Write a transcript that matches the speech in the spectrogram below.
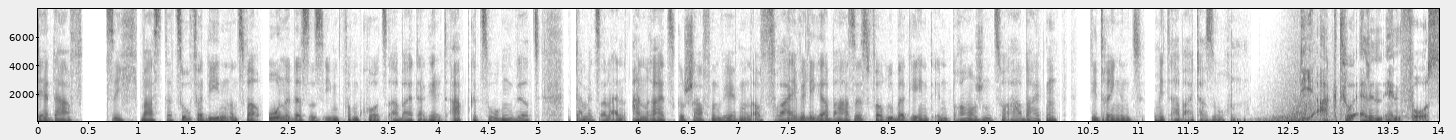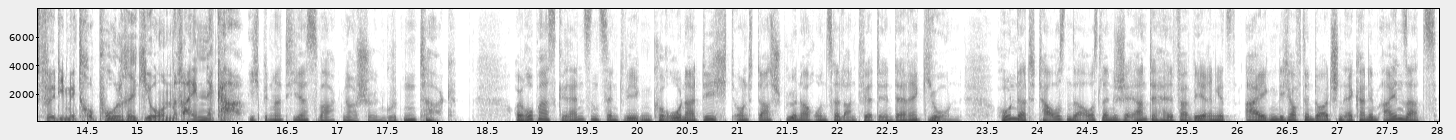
der darf sich was dazu verdienen, und zwar ohne, dass es ihm vom Kurzarbeitergeld abgezogen wird. Damit soll ein Anreiz geschaffen werden, auf freiwilliger Basis vorübergehend in Branchen zu arbeiten, die dringend Mitarbeiter suchen. Die aktuellen Infos für die Metropolregion Rhein-Neckar. Ich bin Matthias Wagner, schönen guten Tag. Europas Grenzen sind wegen Corona dicht und das spüren auch unsere Landwirte in der Region. Hunderttausende ausländische Erntehelfer wären jetzt eigentlich auf den deutschen Äckern im Einsatz.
